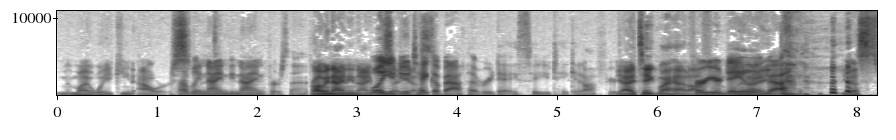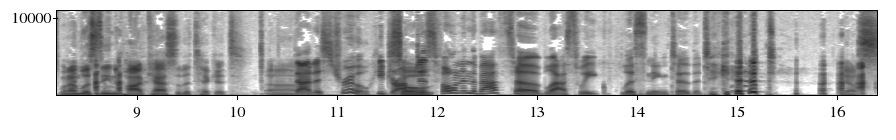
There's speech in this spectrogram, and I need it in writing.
my waking hours. Probably 99%. Probably 99%. Well, you do yes. take a bath every day, so you take it off for, Yeah, I take my hat off for your when- when daily I- bath. yes, when I'm listening to podcasts of the ticket. Um, that is true. He dropped so- his phone in the bathtub last week listening to the ticket. yes.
